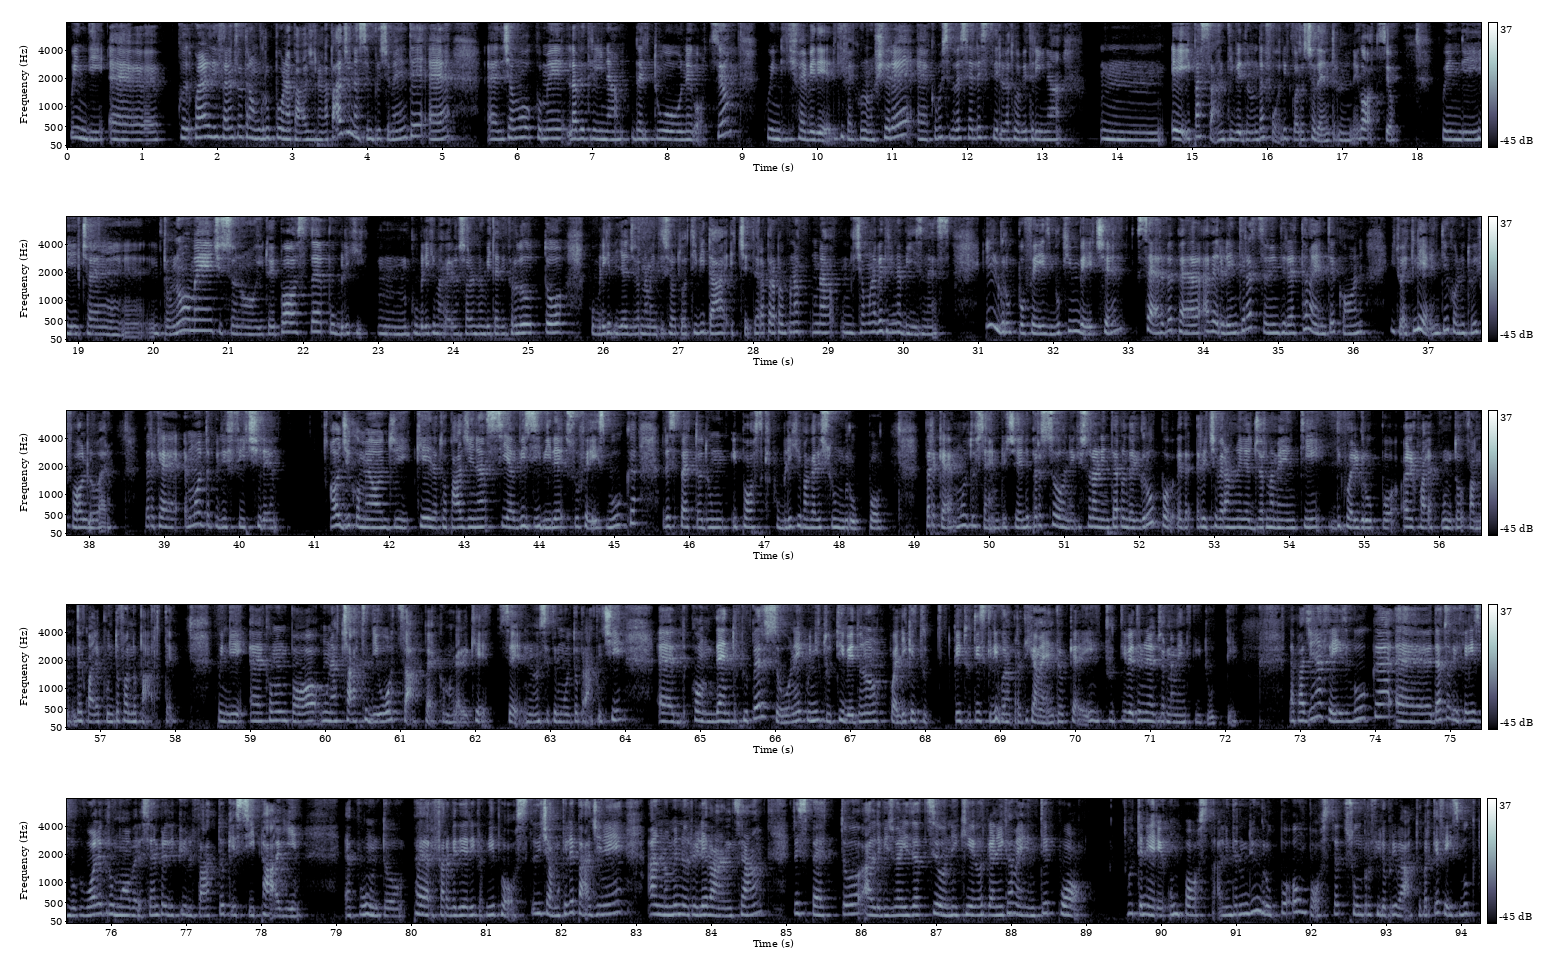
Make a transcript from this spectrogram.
Quindi eh, qual è la differenza tra un gruppo e una pagina? La pagina semplicemente è eh, diciamo come la vetrina del tuo negozio, quindi ti fai vedere, ti fai conoscere, è come se dovessi allestire la tua vetrina. Mm, e i passanti vedono da fuori cosa c'è dentro nel negozio quindi c'è il tuo nome, ci sono i tuoi post, pubblichi, mh, mm, pubblichi magari non so, le novità di prodotto, pubblichi degli aggiornamenti sulla tua attività, eccetera, però proprio una, una, diciamo una vetrina business. Il gruppo Facebook invece serve per avere le interazioni direttamente con i tuoi clienti e con i tuoi follower, perché è molto più difficile oggi come oggi che la tua pagina sia visibile su Facebook rispetto ad un, i post che pubblichi magari su un gruppo. Perché è molto semplice, le persone che sono all'interno del gruppo riceveranno gli aggiornamenti di quel gruppo quale fanno, del quale appunto fanno parte. Quindi è come un po' una chat di WhatsApp, ecco, magari che se non siete molto pratici, eh, con dentro più persone, quindi tutti vedono quelli che, tu, che tutti scrivono praticamente, ok? Tutti vedono gli aggiornamenti di tutti. La pagina Facebook, eh, dato che Facebook vuole promuovere sempre di più il fatto che si paghi appunto per far vedere i propri post, diciamo che le pagine hanno meno rilevanza rispetto alle visualizzazioni che organicamente può ottenere un post all'interno di un gruppo o un post su un profilo privato, perché Facebook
